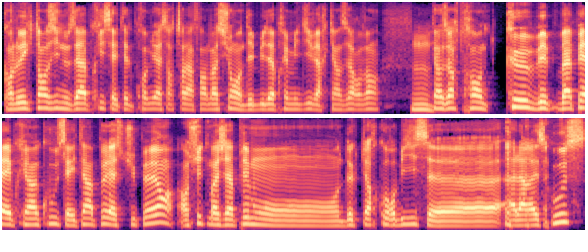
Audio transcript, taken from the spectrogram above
quand Loïc Tanzi nous a appris, ça a été le premier à sortir l'information en début d'après-midi vers 15h20, Hmm. 15h30, que Mbappé avait pris un coup, ça a été un peu la stupeur. Ensuite, moi, j'ai appelé mon docteur Courbis euh, à la rescousse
